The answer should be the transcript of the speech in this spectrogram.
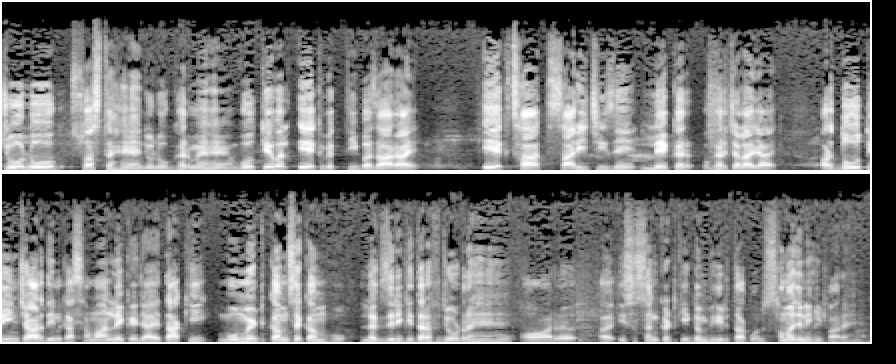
जो लोग स्वस्थ हैं, जो लोग घर में हैं, वो केवल एक व्यक्ति बाज़ार आए एक साथ सारी चीज़ें लेकर वो घर चला जाए और दो, तीन, चार दिन का सामान लेके जाए ताकि मूवमेंट कम से कम हो। लग्जरी की तरफ़ जोड़ रहे हैं और इस संकट की गंभीरता को समझ नहीं पा रहे हैं।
